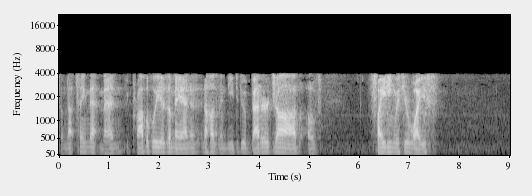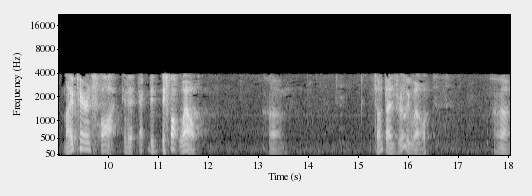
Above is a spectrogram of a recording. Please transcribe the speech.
So I'm not saying that men, you probably as a man and a husband need to do a better job of fighting with your wife. My parents fought, and it, they, they fought well. Um, sometimes really well. Uh,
